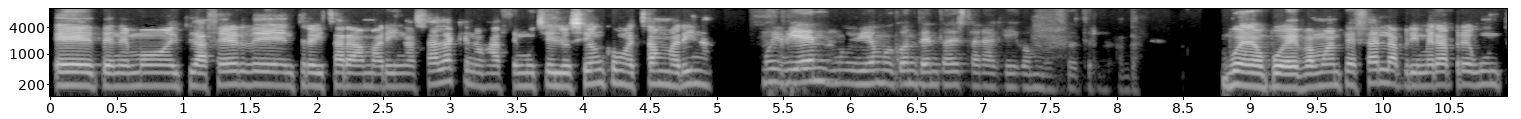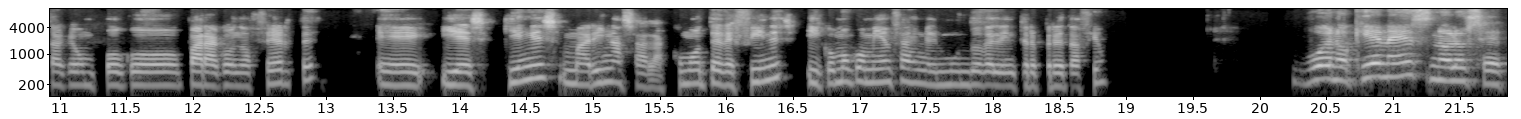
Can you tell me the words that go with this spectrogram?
Eh, tenemos el placer de entrevistar a Marina Salas, que nos hace mucha ilusión. ¿Cómo estás, Marina? Muy bien, muy bien, muy contenta de estar aquí con vosotros. Bueno, pues vamos a empezar. La primera pregunta que es un poco para conocerte eh, y es, ¿quién es Marina Salas? ¿Cómo te defines y cómo comienzas en el mundo de la interpretación? Bueno, ¿quién es? No lo sé,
